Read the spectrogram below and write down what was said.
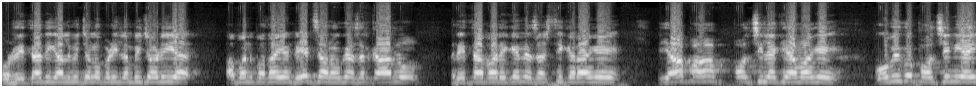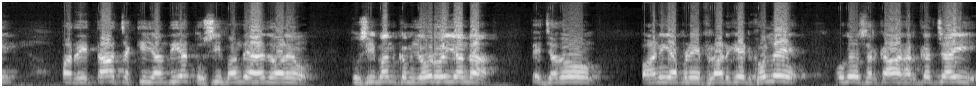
ਹੁਣ ਰੇਤਾ ਦੀ ਗੱਲ ਵੀ ਚਲੋ ਬੜੀ ਲੰਬੀ ਚੌੜੀ ਆ। ਆਪਾਂ ਨੂੰ ਪਤਾ ਹੀ ਡੇਢ ਸਾਲ ਹੋ ਗਿਆ ਸਰਕਾਰ ਨੂੰ ਰੇਤਾ ਬਾਰੇ ਕਹਿੰਦੇ ਸਸਤੀ ਕਰਾਂਗੇ ਜਾਂ ਆਪਾਂ ਪਾਲਿਸੀ ਲੈ ਕੇ ਆਵਾਂਗੇ। ਉਹ ਵੀ ਕੋਈ ਪਾਲਿਸੀ ਨਹੀਂ ਆਈ। ਪਰ ਰੇਤਾ ਚੱਕੀ ਜਾਂਦੀ ਆ ਤੁਸੀਂ ਬੰਦ ਆਏ ਦੁਆਲਿਓ ਤੁਸੀਂ ਬੰਦ ਕਮਜ਼ੋਰ ਹੋਈ ਜਾਂਦਾ। ਤੇ ਜਦੋਂ ਪਾਣੀ ਆਪਣੇ ਫਲੱਡ ਗੇਟ ਖੋਲੇ ਉਦੋਂ ਸਰਕਾਰ ਹਰਕਤ ਚ ਆਈ,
